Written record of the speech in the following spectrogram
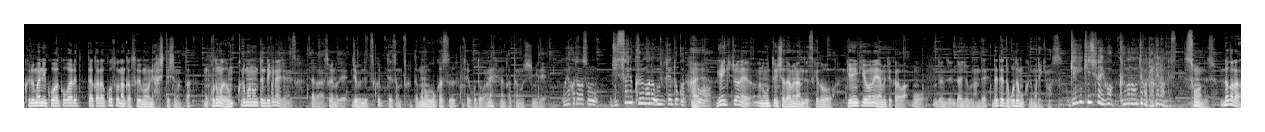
車にこう憧れてたからこそなんかそういうものに走ってしまった。もう子供で車の運転できないじゃないですか。だからそういうので自分で作ってその作ったものを動かすということがねなんか楽しみで親方はその実際の車の運転とかっていうのは、はい、現役中はねあの運転しちゃダメなんですけど現役をねやめてからはもう全然大丈夫なんで大体どこでも車で行きます。現役時代は車の運転はダメなんですね。そうなんですよ。だから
